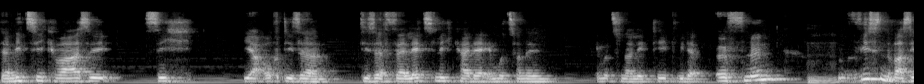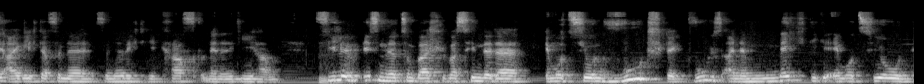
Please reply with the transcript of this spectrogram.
damit sie quasi sich ja auch dieser, dieser Verletzlichkeit der Emotionalität wieder öffnen mhm. und wissen, was sie eigentlich da für eine, für eine richtige Kraft und Energie haben. Mhm. Viele wissen ja zum Beispiel, was hinter der Emotion Wut steckt. Wut ist eine mächtige Emotion,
